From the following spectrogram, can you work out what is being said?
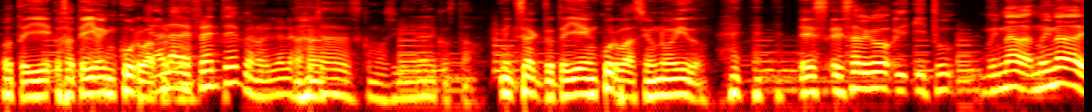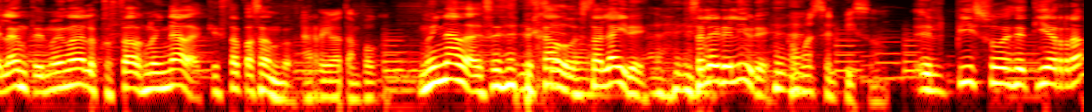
O, te, lle- o sea, te llega en curva. Te habla de frente, pero en realidad lo Ajá. escuchas como si viniera del costado. Exacto, te llega en curva hacia un oído. es, es algo, y, y tú, no hay nada, no hay nada adelante, no hay nada a los costados, no hay nada. ¿Qué está pasando? Arriba tampoco. No hay nada, es, es despejado, está al aire, está al aire libre. ¿Cómo es el piso? El piso es de tierra,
